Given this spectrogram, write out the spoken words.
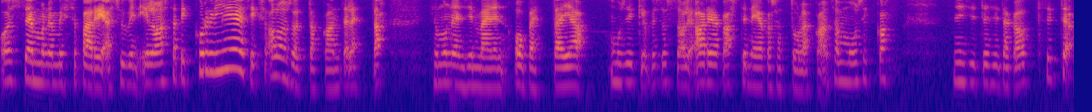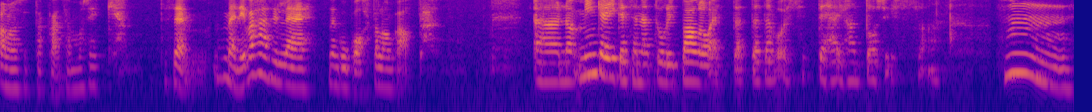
olisi semmoinen, missä pärjäisi hyvin ilman sitä pikkurilliä ja siksi aloin soittaa kanteletta. Ja mun ensimmäinen opettaja musiikkiopistossa oli Arja Kastinen, joka sattui olla kansanmuusikko. Niin sitten sitä kautta sitten aloin soittaa kansanmusiikkia se meni vähän silleen niin kuin kohtalon kautta. Ää, no minkä ikäisenä tuli palo, että tätä voisi tehdä ihan tosissaan? Hmm.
